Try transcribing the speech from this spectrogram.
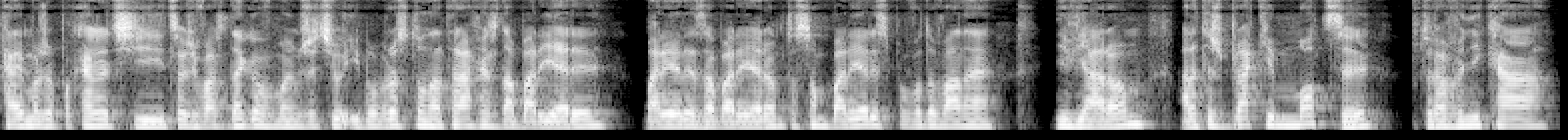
hej, może pokażę ci coś ważnego w moim życiu i po prostu natrafiasz na bariery, bariery za barierą. To są bariery spowodowane niewiarą, ale też brakiem mocy, która wynika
